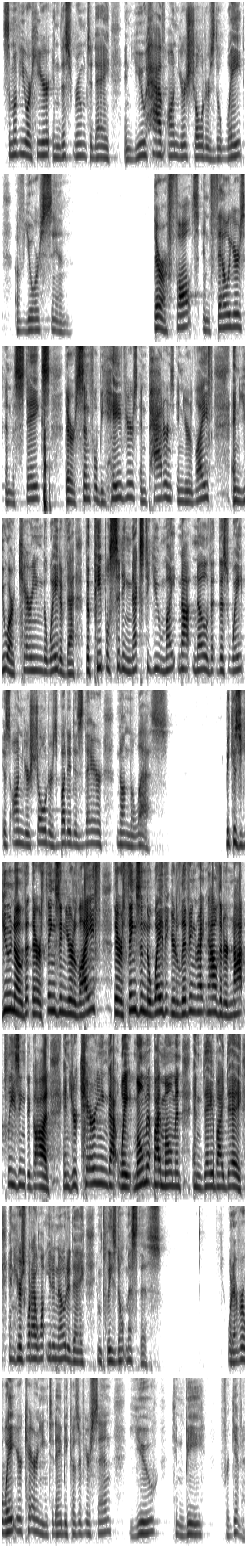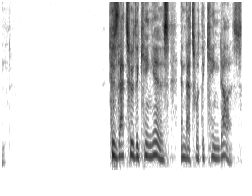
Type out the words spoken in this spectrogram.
Some of you are here in this room today, and you have on your shoulders the weight of your sin. There are faults and failures and mistakes. There are sinful behaviors and patterns in your life, and you are carrying the weight of that. The people sitting next to you might not know that this weight is on your shoulders, but it is there nonetheless. Because you know that there are things in your life, there are things in the way that you're living right now that are not pleasing to God, and you're carrying that weight moment by moment and day by day. And here's what I want you to know today, and please don't miss this whatever weight you're carrying today because of your sin, you can be forgiven. Because that's who the king is, and that's what the king does.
